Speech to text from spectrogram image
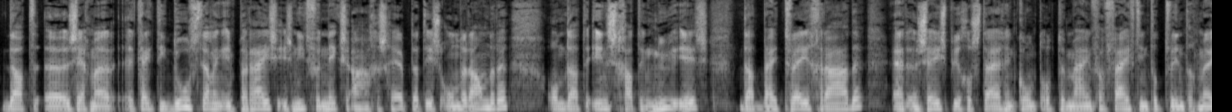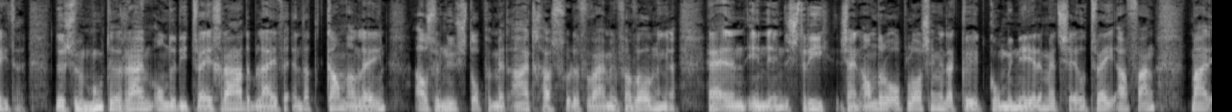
Dat uh, zeg maar, kijk, die doelstelling in Parijs is niet voor niks aangescherpt. Dat is onder andere omdat de inschatting nu is dat bij 2 graden er een zeespiegelstijging komt op termijn van 15 tot 20 meter. Dus we moeten ruim onder die 2 graden blijven. En dat kan alleen als we nu stoppen met aardgas voor de verwarming van woningen. He, en in de industrie zijn andere oplossingen. Daar kun je het combineren met CO2-afvang. Maar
